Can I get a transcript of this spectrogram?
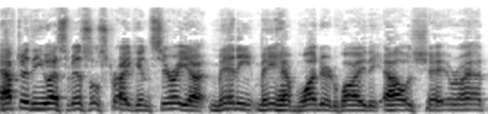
After the U.S. missile strike in Syria, many may have wondered why the Al Shayrat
